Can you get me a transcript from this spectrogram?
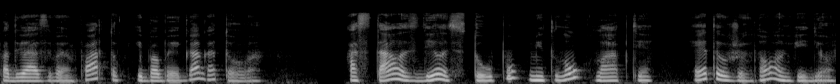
Подвязываем фартук и баба-яга готова. Осталось сделать ступу, метлу, лапти – это уже в новом видео.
